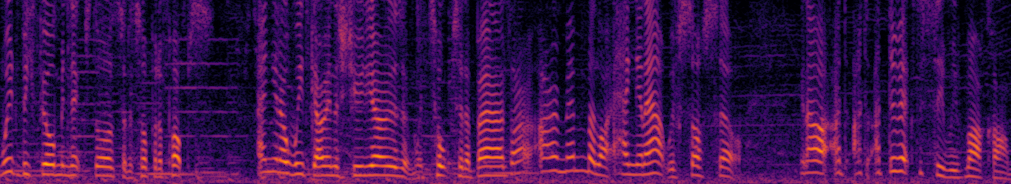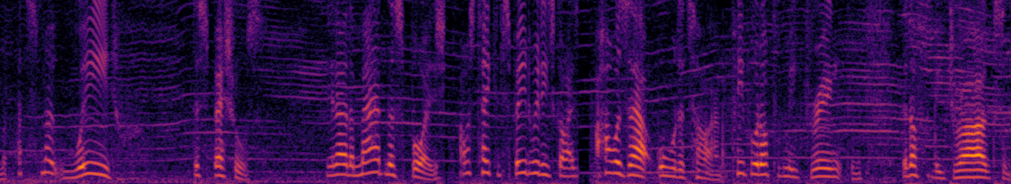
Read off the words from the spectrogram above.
We'd be filming next door to the top of the pops. And you know, we'd go in the studios and we'd talk to the bands. I, I remember like hanging out with Soft Cell. You know, I'd, I'd, I'd do ecstasy with Marc Almond. I'd smoke weed, the specials. You know, the Madness Boys. I was taking speed with these guys. I was out all the time. People would offer me drink and they'd offer me drugs and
